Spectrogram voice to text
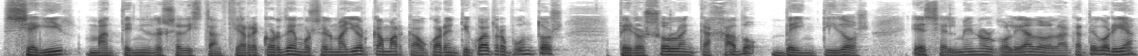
seguir manteniendo esa distancia. Recordemos, el Mallorca ha marcado 44 puntos, pero solo ha encajado 22. Es el menos goleado de la categoría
